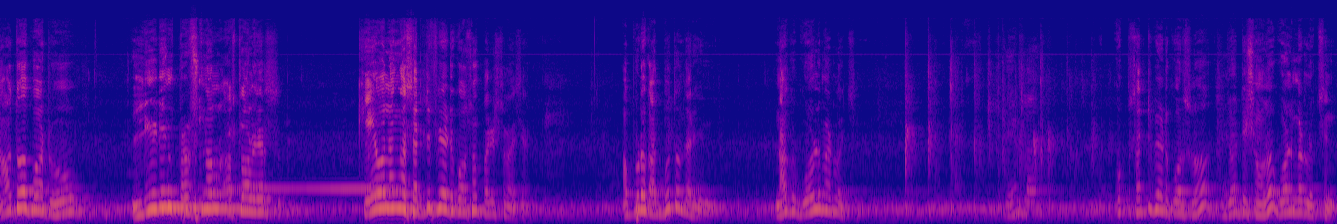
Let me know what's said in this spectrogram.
నాతో పాటు లీడింగ్ ప్రొఫెషనల్ అస్ట్రాలజర్స్ కేవలంగా సర్టిఫికేట్ కోసం పరీక్ష రాశారు. అప్పుడు ఒక అద్భుతం జరిగింది. నాకు గోల్డ్ మెడల్ వచ్చింది. సర్టిఫికేట్ కోర్సులో జ్యోతిషంలో గోల్డ్ మెడల్ వచ్చింది.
